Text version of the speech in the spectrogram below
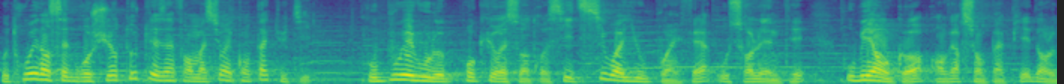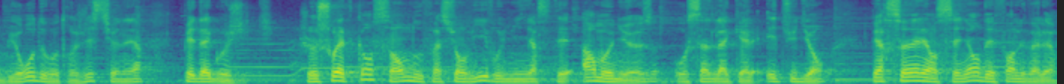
Vous trouvez dans cette brochure toutes les informations et contacts utiles. Vous pouvez vous le procurer sur notre site cyu.fr ou sur l'ENT ou bien encore en version papier dans le bureau de votre gestionnaire pédagogique. Je souhaite qu'ensemble nous fassions vivre une université harmonieuse au sein de laquelle étudiants, personnel et enseignants défendent les valeurs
